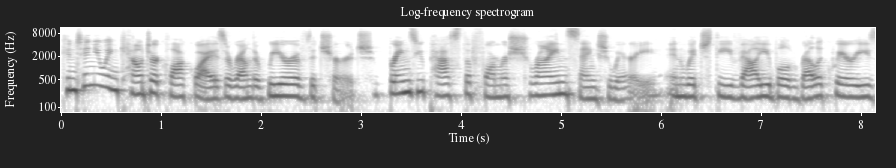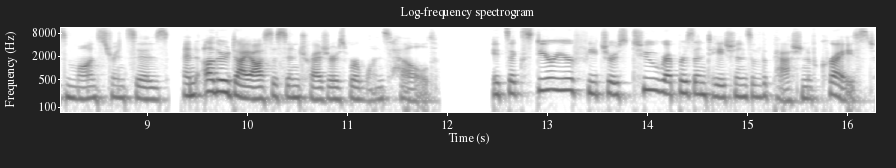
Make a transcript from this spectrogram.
Continuing counterclockwise around the rear of the church brings you past the former shrine sanctuary, in which the valuable reliquaries, monstrances, and other diocesan treasures were once held. Its exterior features two representations of the Passion of Christ,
